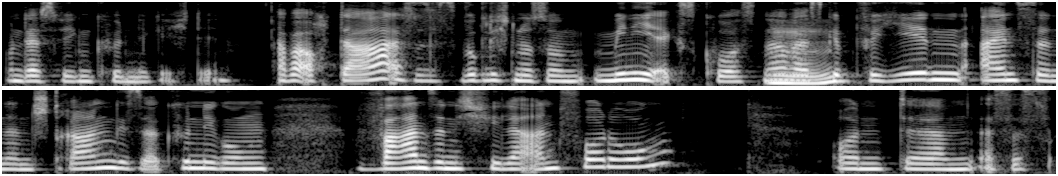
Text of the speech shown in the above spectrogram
und deswegen kündige ich den. Aber auch da ist es wirklich nur so ein Mini-Exkurs, ne? weil es gibt für jeden einzelnen Strang dieser Kündigung wahnsinnig viele Anforderungen und ähm, es ist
